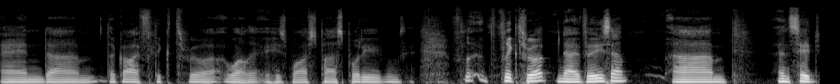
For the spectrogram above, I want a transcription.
and um, the guy flicked through it. Well, his wife's passport. He fl- flicked through it, no visa, um, and said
